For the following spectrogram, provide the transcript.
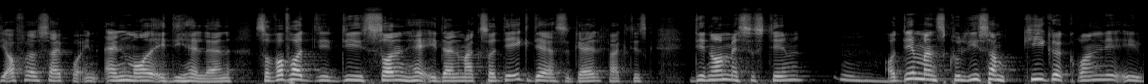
de opfører sig på en anden måde i de her lande. Så hvorfor de, de er sådan her i Danmark? Så det er ikke deres galt faktisk. Det er noget med systemet. Mm. Og det man skulle ligesom kigge grundigt i,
